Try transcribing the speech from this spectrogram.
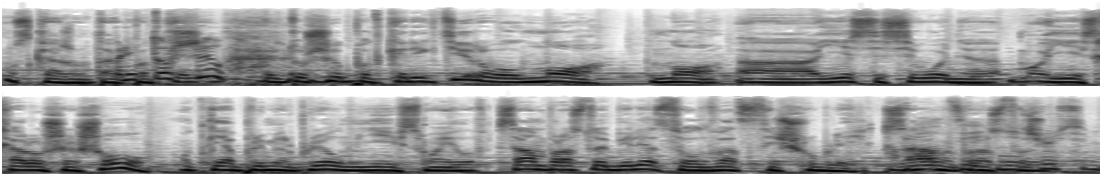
ну, скажем так, Притушил. подкор- притушил, подкорректировал, но, но а, если сегодня есть хорошее шоу, вот я пример привел, мне Исмаилов. Самый простой билет стоил 20 тысяч рублей. Самый Обалдеть, простой. ничего себе.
